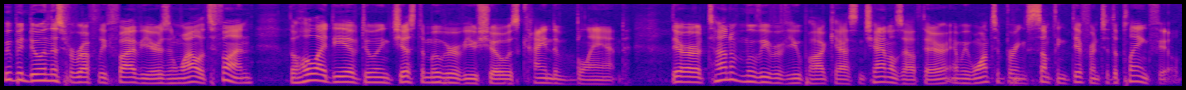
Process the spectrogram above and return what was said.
We've been doing this for roughly five years, and while it's fun, the whole idea of doing just a movie review show is kind of bland. There are a ton of movie review podcasts and channels out there, and we want to bring something different to the playing field.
